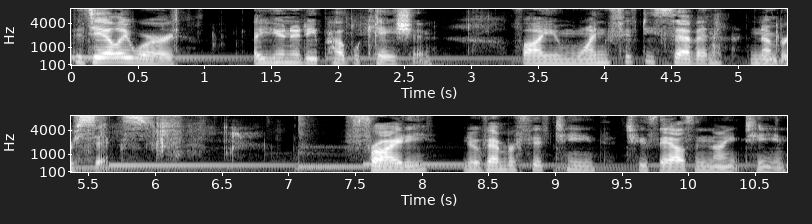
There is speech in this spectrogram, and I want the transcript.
The Daily Word, a Unity publication, Volume 157, Number 6. Friday, November 15th, 2019.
